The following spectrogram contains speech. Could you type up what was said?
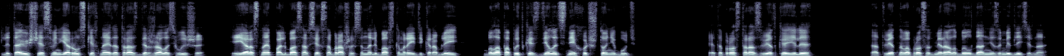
Летающая свинья русских на этот раз держалась выше, и яростная пальба со всех собравшихся на Либавском рейде кораблей была попытка сделать с ней хоть что-нибудь. Это просто разведка или... Ответ на вопрос адмирала был дан незамедлительно.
